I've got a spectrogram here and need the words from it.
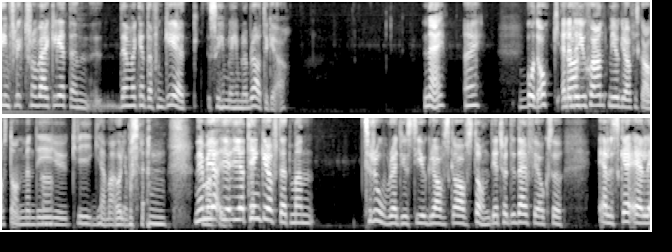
Din flykt från verkligheten, den verkar inte ha fungerat så himla himla bra tycker jag. Nej, Nej. både och. Eller Ja. det är ju skönt med geografiska avstånd men det är ju krig hemma höll jag på att säga. Nej men jag, jag, jag tänker ofta att man tror att just geografiska avstånd, jag tror att det är därför jag också älskar LA,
